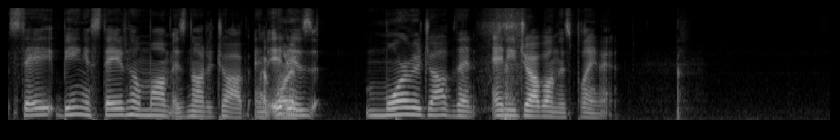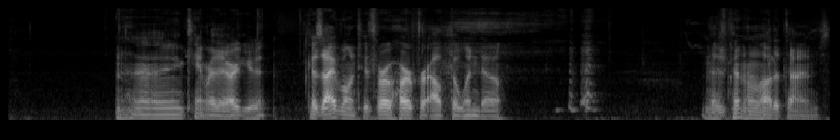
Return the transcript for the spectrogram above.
stay being a stay-at-home mom is not a job and I've it wanted- is more of a job than any job on this planet. you can't really argue it because I want to throw Harper out the window. There's been a lot of times.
